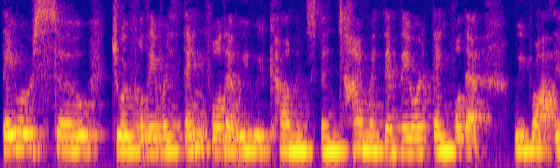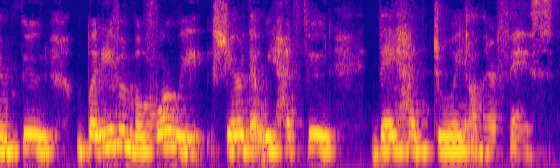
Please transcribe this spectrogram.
They were so joyful. They were thankful that we would come and spend time with them. They were thankful that we brought them food. But even before we shared that we had food, they had joy on their face.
